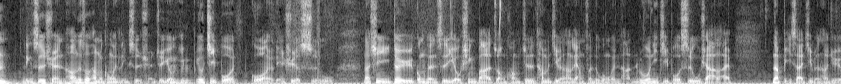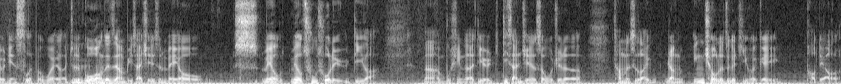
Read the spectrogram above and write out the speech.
林世轩，好像那时候他们控卫是林世轩，就有一、有几波国王有连续的失误。那其实你对于工程师有辛巴的状况，就是他们基本上两分都稳稳拿。如果你几波失误下来，那比赛基本上就有点 slip away 了。就是国王在这场比赛其实是没有是没有没有出错的余地啦。那很不幸的，在第二第三节的时候，我觉得他们是来让赢球的这个机会给跑掉了。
